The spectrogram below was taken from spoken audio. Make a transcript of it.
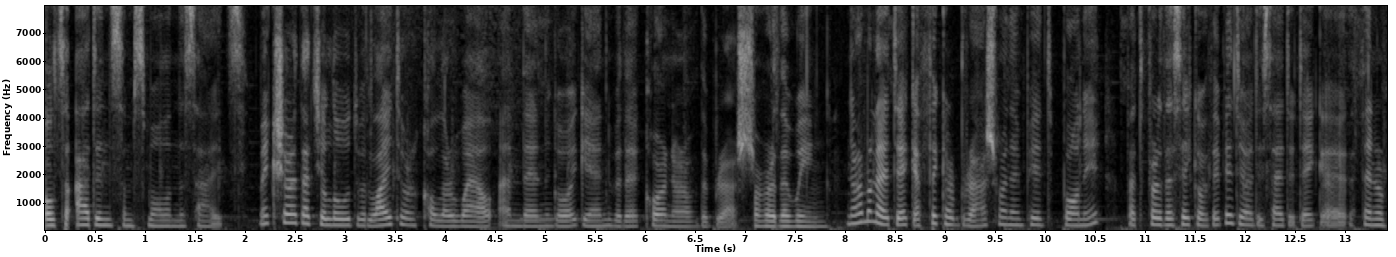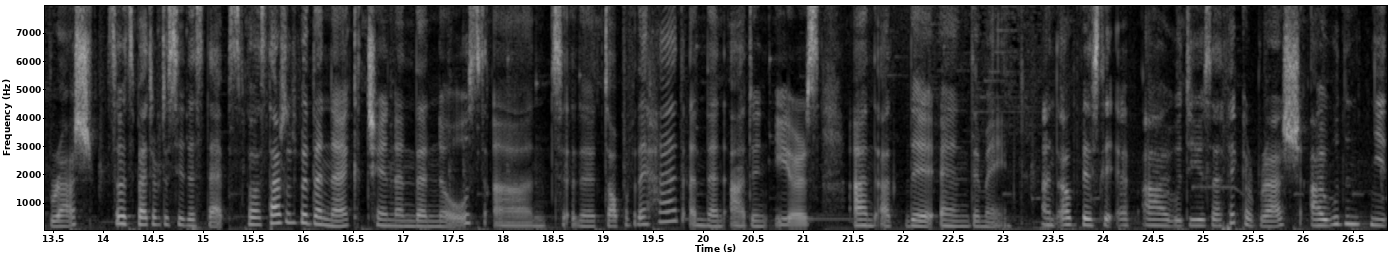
Also add in some small on the sides. Make sure that you load with lighter color well and then go again with the corner of the brush over the wing. Normally I take a thicker brush when I paint pony, but for the sake of the video I decided to take a thinner brush, so it's better to see the steps. So I started with the neck, chin and the nose and the top of the head and then add in ears and at the end the mane. And obviously if I would use a thicker brush, I wouldn't need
